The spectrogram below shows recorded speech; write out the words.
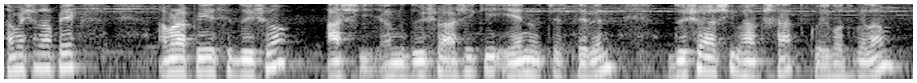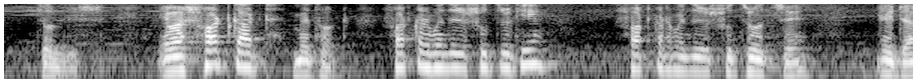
summation of X আমরা পেয়েছি দুইশো আশি এবং দুইশো আশি কি এন হচ্ছে সেভেন দুইশো আশি ভাগ সাত করে কত পেলাম? চল্লিশ। এবার শর্টকাট মেথড শর্টকাট মেথডের সূত্র কি? শর্টকাট মেথডের সূত্র হচ্ছে এটা।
